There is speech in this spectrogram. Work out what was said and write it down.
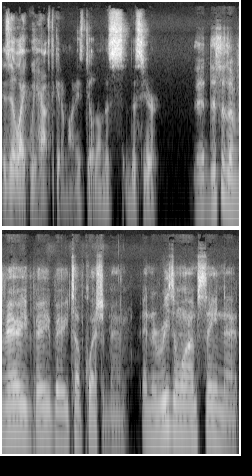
is it like we have to get Amani's deal done this this year? This is a very, very, very tough question, man. And the reason why I'm saying that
